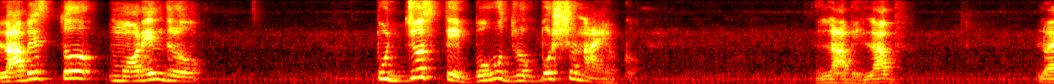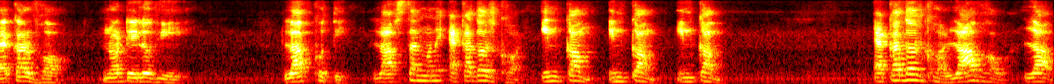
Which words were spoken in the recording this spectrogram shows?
লাভেস্ত মরেন্দ্র, পূজ্যস্তে বহু দ্রব্যস্য নায়ক। লাভে, লাভ। লয়াকার ভ নট এলোভি লাভ ক্ষতি লাভস্থান মানে একাদশ ঘর ইনকাম ইনকাম ইনকাম একাদশ ঘর, লাভ হওয়া, লাভ।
